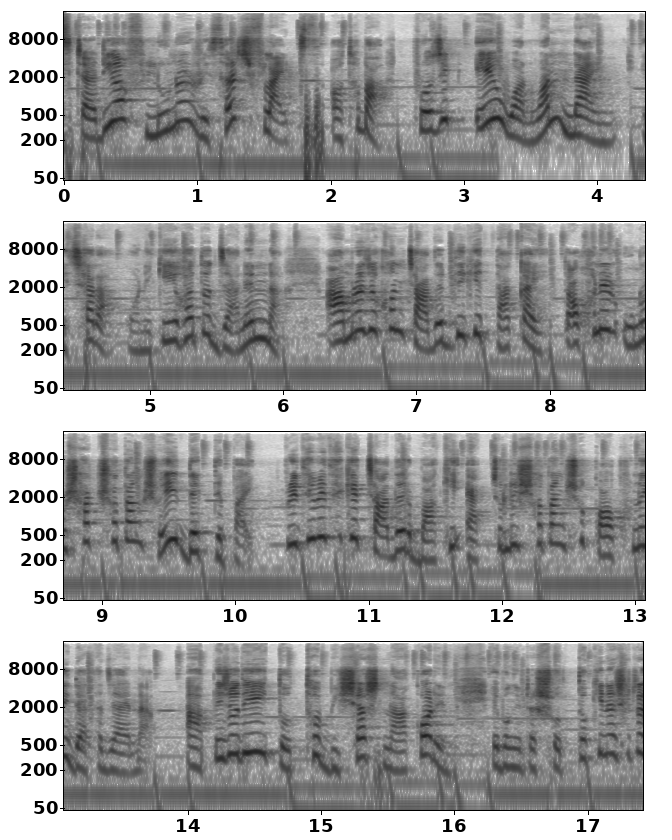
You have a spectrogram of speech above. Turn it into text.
study of lunar research flights অথবা project A one one nine এছাড়া অনেকেই হয়তো জানেন না, আমরা যখন চাঁদের দিকে তাকাই, তখন এর উনষাট শতাংশই দেখতে পাই। পৃথিবী থেকে চাঁদের বাকি একচল্লিশ শতাংশ কখনোই দেখা যায় না। আপনি যদি এই তথ্য বিশ্বাস না করেন এবং এটা সত্য কিনা সেটা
